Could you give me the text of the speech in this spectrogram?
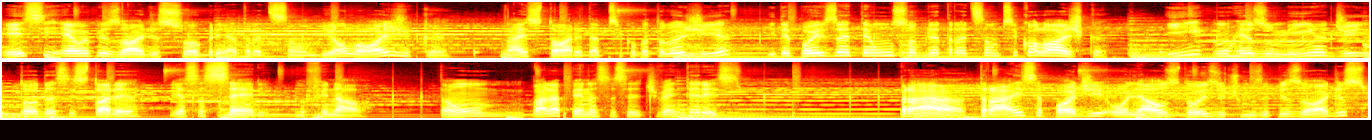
Esse é o episódio sobre a tradição biológica na história da psicopatologia e depois vai ter um sobre a tradição psicológica e um resuminho de toda essa história e essa série no final. Então, vale a pena se você tiver interesse. Para trás, você pode olhar os dois últimos episódios.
